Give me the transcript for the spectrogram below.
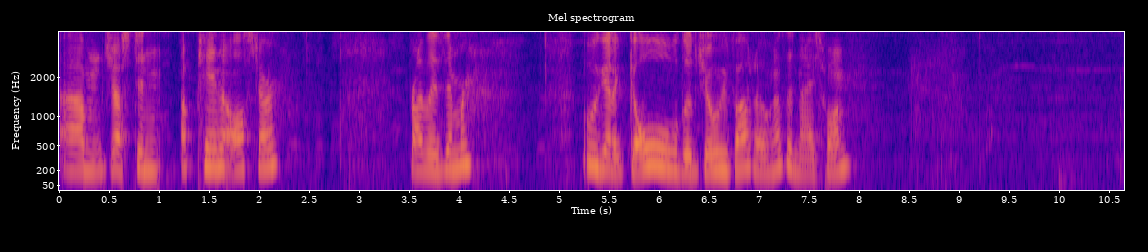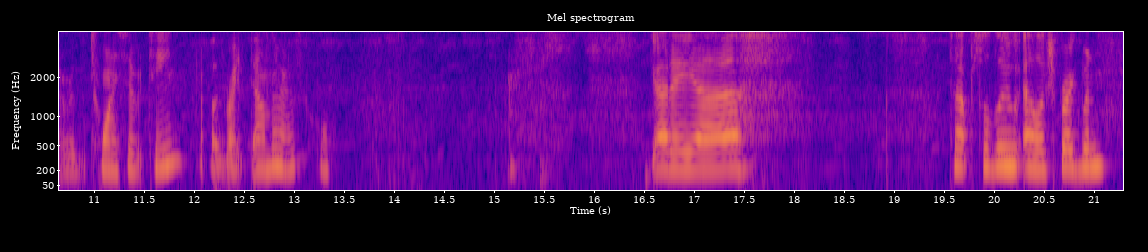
Um, Justin Upton, All Star. Bradley Zimmer. Oh, we got a gold of Joey Votto. That's a nice one. Over the 2017. That was right down there. That's cool. Got a uh, Topps salute, Alex Bregman.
